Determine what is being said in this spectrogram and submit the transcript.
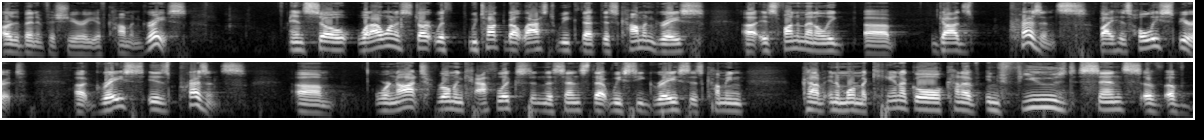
are the beneficiary of common grace. And so, what I want to start with, we talked about last week that this common grace uh, is fundamentally uh, God's presence by His Holy Spirit. Uh, grace is presence. Um, we're not Roman Catholics in the sense that we see grace as coming kind of in a more mechanical, kind of infused sense of, of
